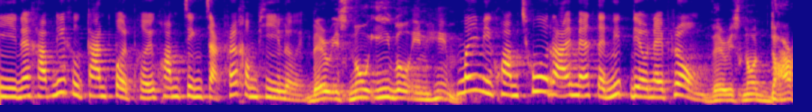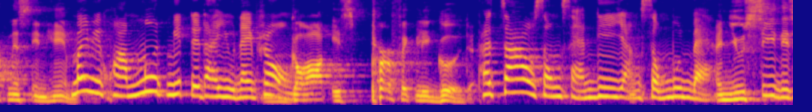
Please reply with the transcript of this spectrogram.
ดีนะครับนี่คือการเปิดเผยความจริงจากพระคัมภีร์เลย There is no evil in Him. ไม่มีความชั่วร้ายแม้แต่นิดเดียวในพระองค์ There is no darkness in Him. ไม่มีความมืดมิดใดๆอยู่ในพระองค์ God is perfectly good. พระเจ้าทรงแสนดีอย่างสมบูรณ์แบบ And you see this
